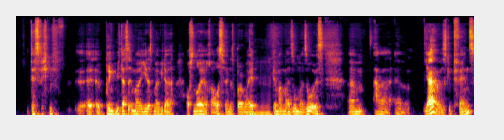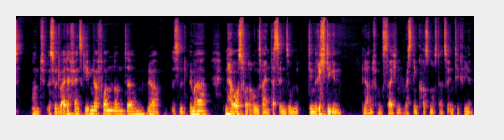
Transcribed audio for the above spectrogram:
deswegen äh, äh, bringt mich das immer jedes Mal wieder aufs Neue raus, wenn das Bray Wyatt mhm. immer mal so, mal so ist. Ähm, aber äh, ja, es gibt Fans und es wird weiter Fans geben davon und ähm, ja, es wird immer eine Herausforderung sein, das in so den richtigen, in Anführungszeichen, Wrestling-Kosmos da zu integrieren.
